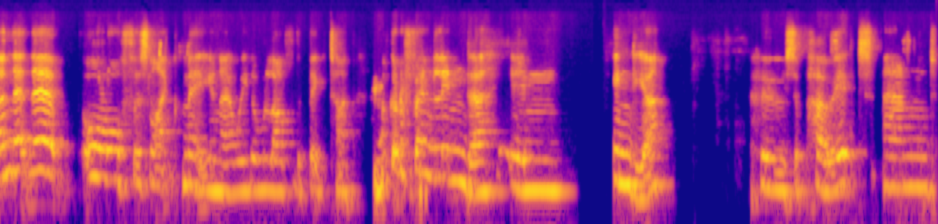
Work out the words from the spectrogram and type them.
and they're, they're all authors like me. You know, we all love the big time. I've got a friend Linda in India, who's a poet, and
